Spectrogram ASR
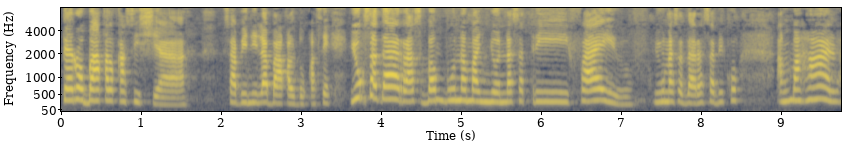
Pero bakal kasi siya. Sabi nila bakal do kasi. Yung sa Daras, bamboo naman yun. Nasa 3,500. Yung nasa Daras, sabi ko, ang mahal.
